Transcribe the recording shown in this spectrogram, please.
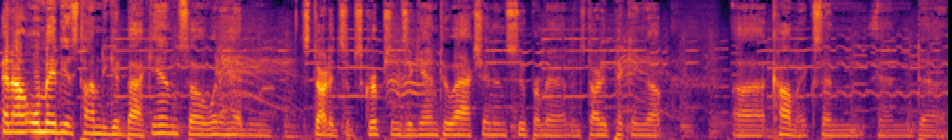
And I, well, maybe it's time to get back in. So I went ahead and started subscriptions again to Action and Superman, and started picking up uh, comics. And and uh,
